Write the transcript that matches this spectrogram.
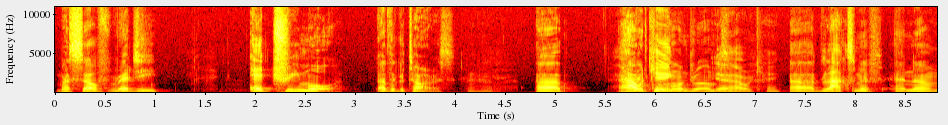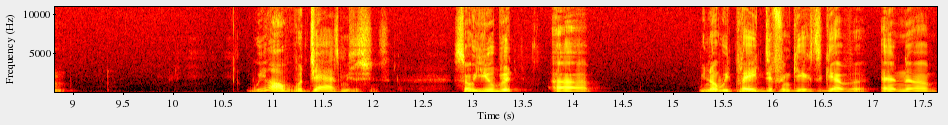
myself, Reggie, Ed Tremore, other guitarist, uh, Howard, Mm-hmm. Howard King, King. on drums, Yeah, Howard King. uh, locksmith, and um, we all were jazz musicians. So Hubert, uh, you know, we played different gigs together, and um,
